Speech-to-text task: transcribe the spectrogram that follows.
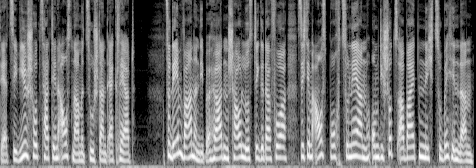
Der Zivilschutz hat den Ausnahmezustand erklärt. Zudem warnen die Behörden Schaulustige davor, sich dem Ausbruch zu nähern, um die Schutzarbeiten nicht zu behindern.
